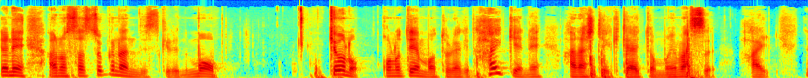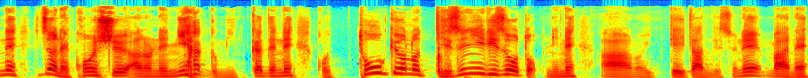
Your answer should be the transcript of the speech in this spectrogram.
ゃあねあの早速なんですけれども今日のこのテーマを取り上げて背景ね、話していきたいと思います。はい。でね、実はね、今週、あのね、2泊3日でね、こう、東京のディズニーリゾートにね、あの、行っていたんですよね。まあね、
